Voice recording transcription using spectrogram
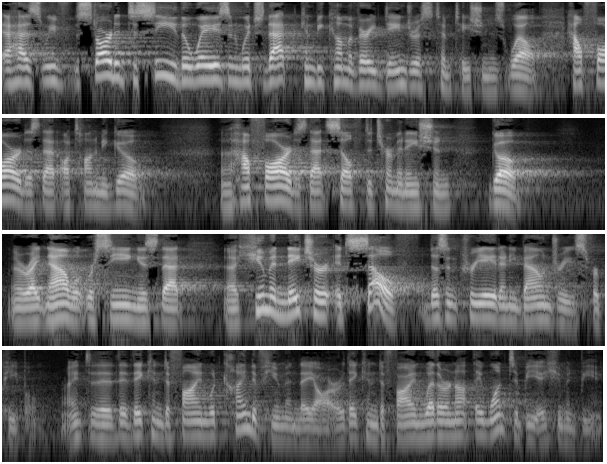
as we've started to see the ways in which that can become a very dangerous temptation as well. How far does that autonomy go? Uh, how far does that self determination go? Uh, right now, what we're seeing is that uh, human nature itself doesn't create any boundaries for people. Right? They, they can define what kind of human they are, or they can define whether or not they want to be a human being.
